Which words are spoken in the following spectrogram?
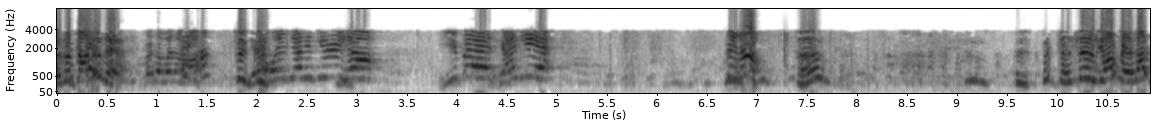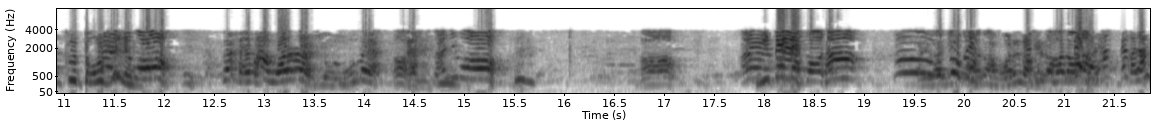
这这这咋的这？快走快走啊！这结婚典礼第二项，一拜天地。拜堂。嗯。这这两边咱都都是呢？别害怕我儿，用用的啊！三鞠躬。啊！哎，一拜高堂。哎，就拜我的了。拜高堂，拜高堂。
